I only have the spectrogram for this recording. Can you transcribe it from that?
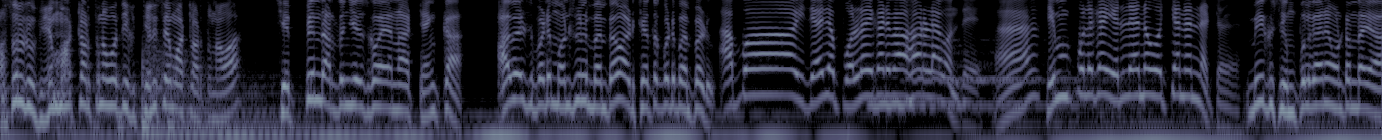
అసలు నువ్వేం మాట్లాడుతున్నావో నీకు తెలిసే మాట్లాడుతున్నావా? చెప్పింది అర్థం చేసుకోయా నా టెంక. ఆవేశపడి మనుషుల్ని పంపావు వాడి చేత కొట్టి పంపాడు. అబ్బో ఇదేదో పొల్లయ్యగడి వ్యవహారం లాగా ఉంది సింపుల్గా వెళ్ళాను వచ్చానన్నట్టు. మీకు సింపుల్ గానే ఉంటుందయ్యా.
